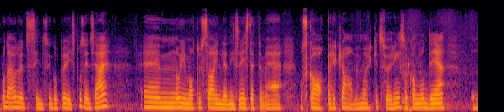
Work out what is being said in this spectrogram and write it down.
Og det er jo du et sinnssykt godt bevis på, syns jeg. Um, og i og med at du sa innledningsvis dette med å skape reklame, markedsføring, så kan jo det, om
